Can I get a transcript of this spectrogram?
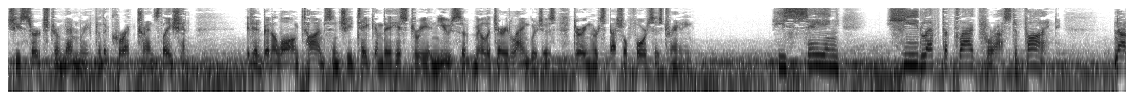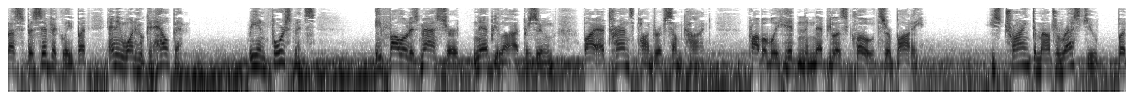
She searched her memory for the correct translation. It had been a long time since she'd taken the history and use of military languages during her Special Forces training. He's saying he left the flag for us to find. Not us specifically, but anyone who could help him. Reinforcements. He followed his master, Nebula, I presume, by a transponder of some kind, probably hidden in Nebula's clothes or body. He's trying to mount a rescue, but.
